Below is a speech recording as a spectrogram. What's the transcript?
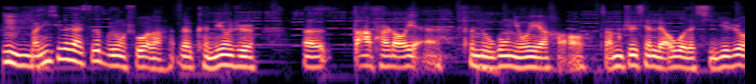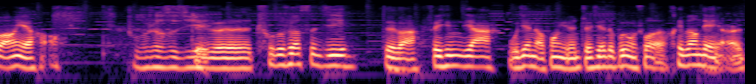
嗯，马丁·西克塞斯不用说了，那肯定是，呃，大牌导演，《愤怒公牛》也好，咱们之前聊过的《喜剧之王》也好，出租车司机，这个出租车司机。对吧？飞行家、无间道风云这些都不用说了。黑帮电影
